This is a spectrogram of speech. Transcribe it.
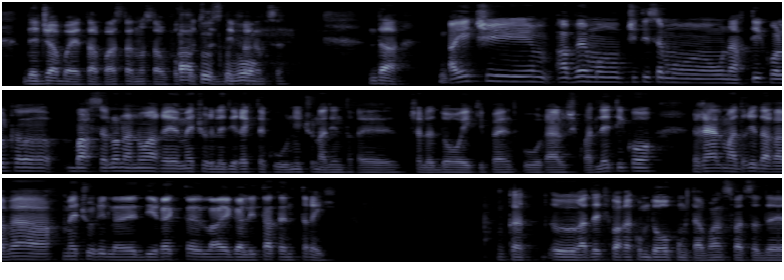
degeaba etapa asta, nu s-au făcut Status diferențe. Da. Aici avem, citisem un articol că Barcelona nu are meciurile directe cu niciuna dintre cele două echipe, cu Real și cu Atletico. Real Madrid ar avea meciurile directe la egalitate în 3 că uh, Atletico are acum două puncte avans față de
